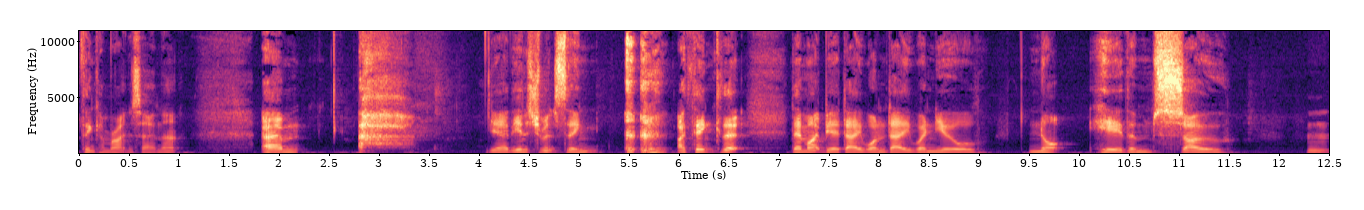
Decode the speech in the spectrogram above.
think I'm right in saying that. Um, yeah, the instruments thing. I think that there might be a day, one day, when you'll not hear them so. Hmm.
